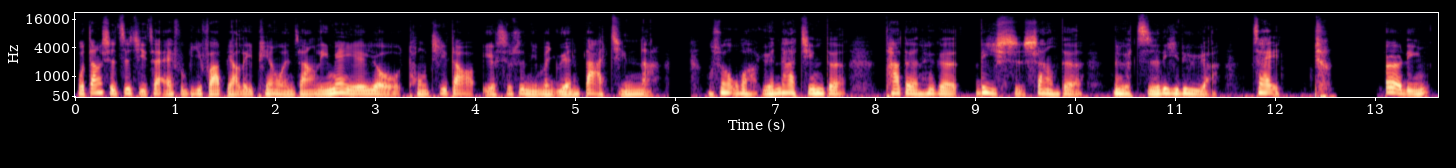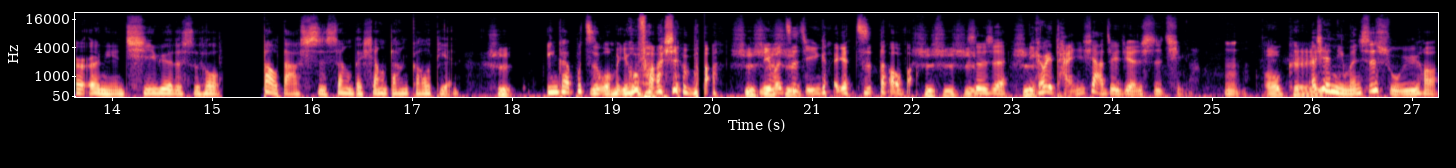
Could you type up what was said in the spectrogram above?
我当时自己在 FB 发表了一篇文章，里面也有统计到，也就是你们元大金呐。我说哇，元大金的它的那个历史上的那个殖利率啊，在二零二二年七月的时候到达史上的相当高点。是。应该不止我们有发现吧？是，是，是，你们自己应该也知道吧？是是是，是不是？是，你可不可以谈一下这件事情啊？嗯，OK。而且你们是属于哈，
